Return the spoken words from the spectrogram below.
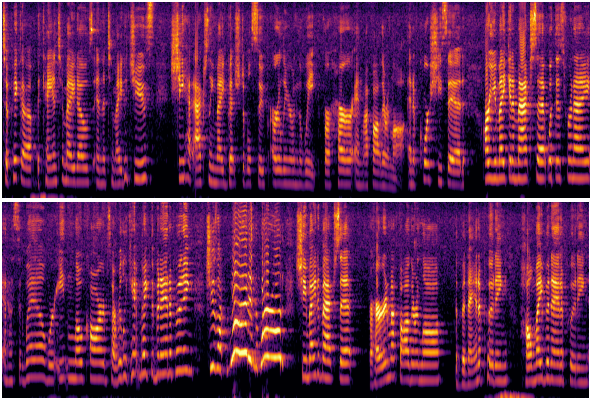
to pick up the canned tomatoes and the tomato juice, she had actually made vegetable soup earlier in the week for her and my father-in-law. And of course she said, Are you making a match set with this, Renee? And I said, Well, we're eating low carb, so I really can't make the banana pudding. She's like, What in the world? She made a match set for her and my father in law the banana pudding, homemade banana pudding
